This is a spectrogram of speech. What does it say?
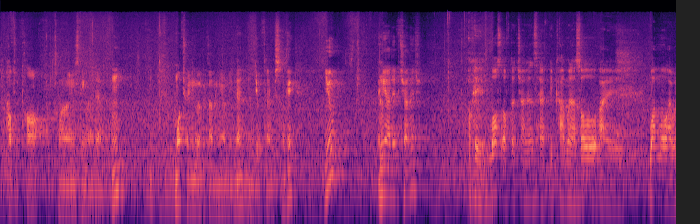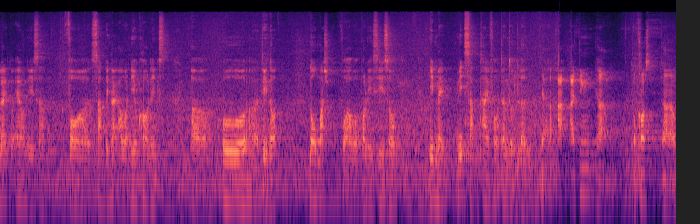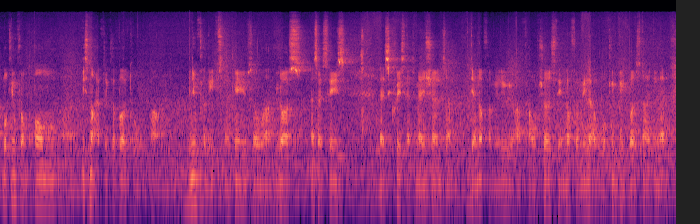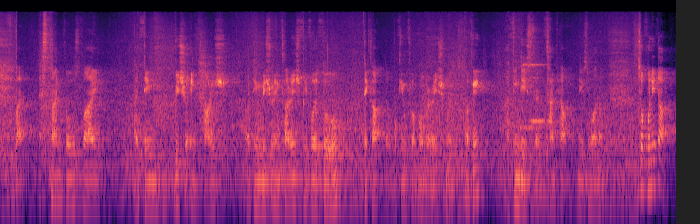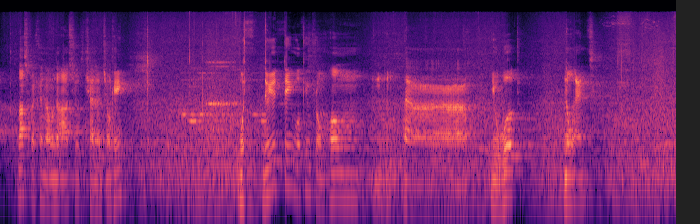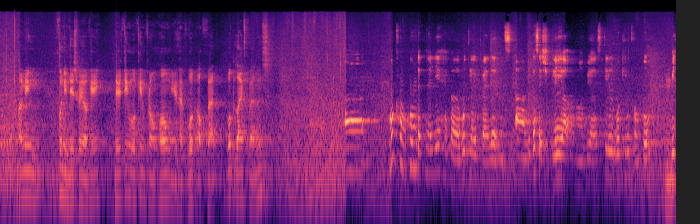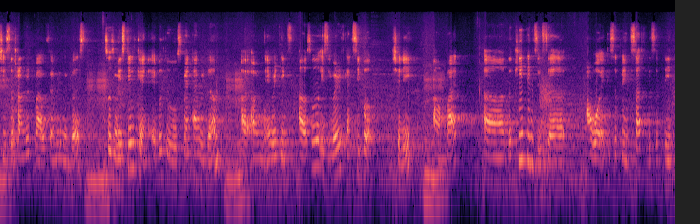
how to talk to clients, things like that. Hmm? More training will be coming up in, in due times. Okay. You? Any other challenge? Okay, most of the challenges have been covered. So I, one more I would like to add on is um, for something like our new colleagues uh, who uh, did not know much for our policy, so it may need some time for them to learn. Yeah, I, I think um, of course uh, working from home uh, is not applicable to um, new colleagues. Okay, so uh, because as I say, as Chris has mentioned, um, they are not familiar with our cultures, they are not familiar with working papers, I that. But as time goes by, I think we should encourage. I think we should encourage people to take up the working from home arrangement. Okay, I think this uh, can't help. This one. So Punita, last question I want to ask you the challenge. Okay. Would, do you think working from home, mm, uh, you work no end? I mean, put it this way, okay? Do you think working from home you have work of work life balance? Work from home definitely have a work-life balance uh, because actually uh, we are still working from home, which is surrounded by our family members. So we still can able to spend time with them uh, on everything. Uh, so it's very flexible actually. Um, but uh, the key things is uh, our discipline, self-discipline.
